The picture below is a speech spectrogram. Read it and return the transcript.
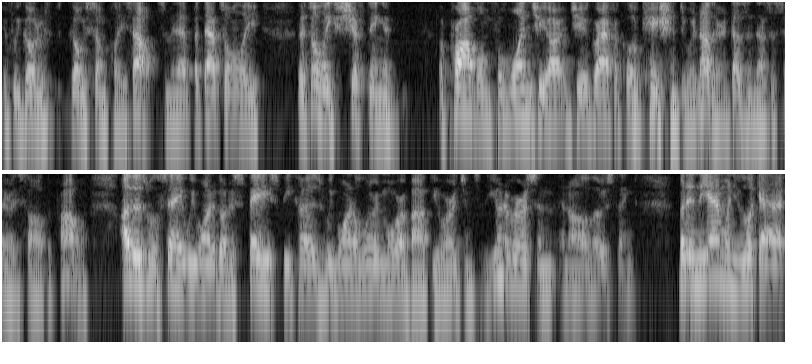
if we go to go someplace else. I mean, that, but that's only that's only shifting a, a problem from one ge- geographic location to another. It doesn't necessarily solve the problem. Others will say we want to go to space because we want to learn more about the origins of the universe and, and all of those things. But in the end, when you look at it,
